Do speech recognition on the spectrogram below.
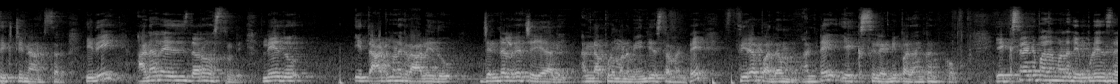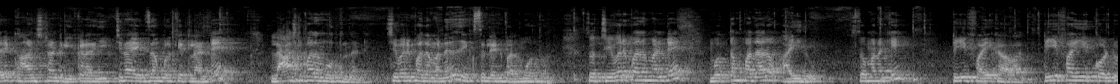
sixteen answer ఇది అనలైజిస్ ద్వారా వస్తుంది. లేదు ఈ థాట్ మనకు రాలేదు జనరల్గా చేయాలి అన్నప్పుడు మనం ఏం చేస్తామంటే స్థిర పదం అంటే ఎక్స్ లేని పదం కనుక్కో ఎక్స్ లేని పదం అనేది ఎప్పుడైనా సరే కాన్స్టెంట్ ఇక్కడ ఇచ్చిన ఎగ్జాంపుల్కి ఎట్లా అంటే లాస్ట్ పదం అవుతుందండి. చివరి పదం అనేది ఎక్స్ లేని పదం అవుతుంది. సో చివరి పదం అంటే మొత్తం పదాలు ఐదు. సో మనకి టీ ఫైవ్ కావాలి. T five equal to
